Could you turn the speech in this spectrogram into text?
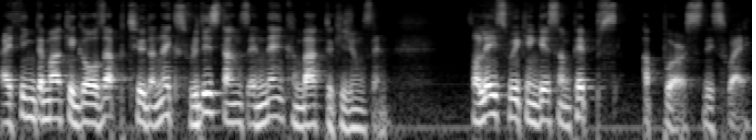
I think the market goes up to the next resistance and then come back to Kijun Sen. So at least we can get some pips upwards this way.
